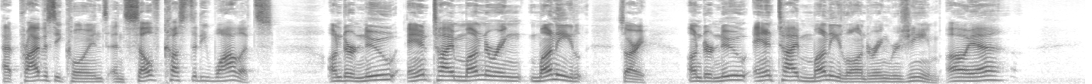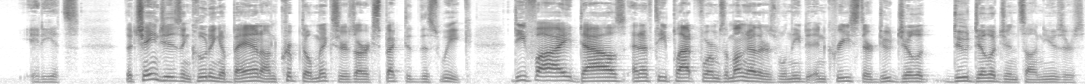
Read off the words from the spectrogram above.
at privacy coins and self custody wallets under new anti money sorry under new anti money laundering regime. Oh yeah, idiots. The changes, including a ban on crypto mixers, are expected this week. DeFi, DAOs, NFT platforms, among others, will need to increase their due, due diligence on users.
